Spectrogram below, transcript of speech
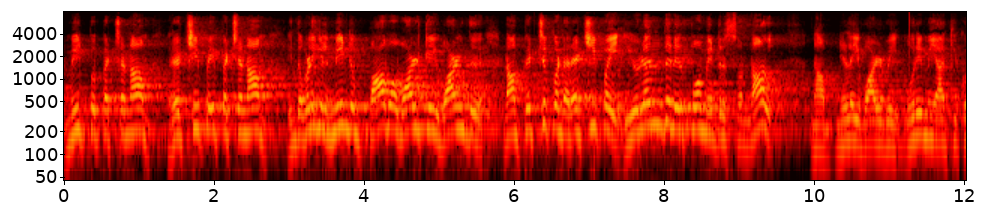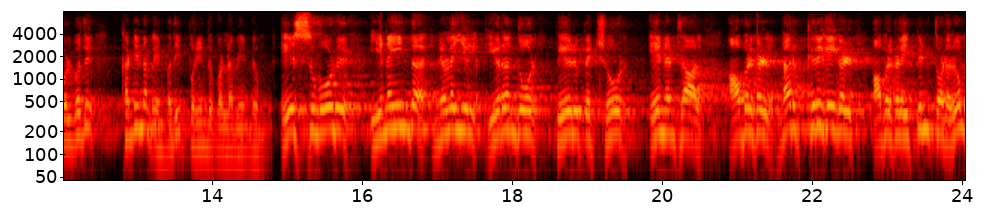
மீட்பு பெற்ற நாம் ரட்சிப்பை பெற்ற நாம் இந்த உலகில் மீண்டும் பாவ வாழ்க்கை வாழ்ந்து நாம் பெற்றுக்கொண்ட ரட்சிப்பை இழந்து நிற்போம் என்று சொன்னால் நாம் நிலை வாழ்வை உரிமையாக்கி கொள்வது கடினம் என்பதை புரிந்து கொள்ள வேண்டும். இயேசுவோடு இணைந்த நிலையில் இறந்தோர் பேறு பெற்றோர். ஏனென்றால் அவர்கள் நற்கிருகைகள் அவர்களை பின்தொடரும்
